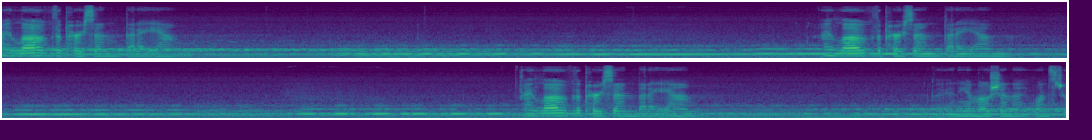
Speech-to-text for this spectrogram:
I love the person that I am. Love the person that I am. I love the person that I am. Any emotion that wants to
